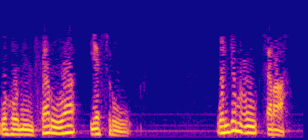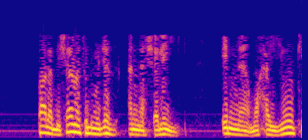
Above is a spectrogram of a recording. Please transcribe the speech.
وهو من ثروى يسرو. والجمع ثراه قال بشامة بن جزء النشلي إنا محيوك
